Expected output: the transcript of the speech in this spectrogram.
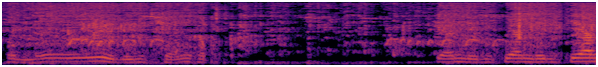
ชมเลยดินแข็งครับเกลียน ดินเกลียนดินเกลียน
